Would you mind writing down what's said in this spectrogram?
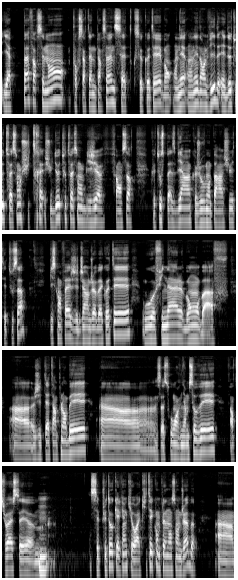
il n'y a pas forcément pour certaines personnes cette, ce côté bon on est on est dans le vide et de toute façon je suis très je suis de toute façon obligé à faire en sorte que tout se passe bien que j'ouvre mon parachute et tout ça puisqu'en fait j'ai déjà un job à côté ou au final bon bah euh, j'ai peut-être un plan B euh, ça se trouve on va venir me sauver enfin tu vois c'est euh, mm. c'est plutôt quelqu'un qui aura quitté complètement son job euh,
